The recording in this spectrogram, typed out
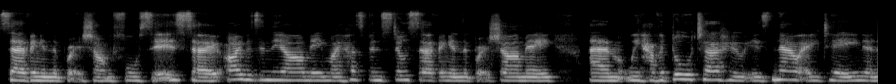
serving in the British Armed Forces. So I was in the army, my husband's still serving in the British Army. Um, we have a daughter who is now 18 and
